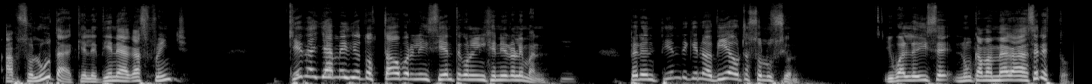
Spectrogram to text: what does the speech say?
absoluta que le tiene a Gus Fringe queda ya medio tostado por el incidente con el ingeniero alemán, Mm. pero entiende que no había otra solución. Igual le dice, nunca más me hagas hacer esto.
